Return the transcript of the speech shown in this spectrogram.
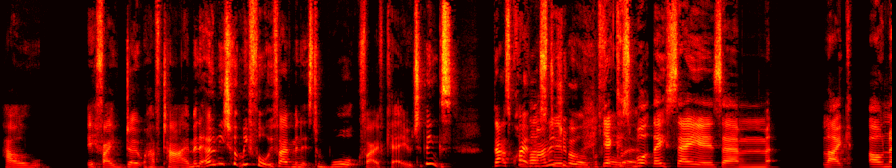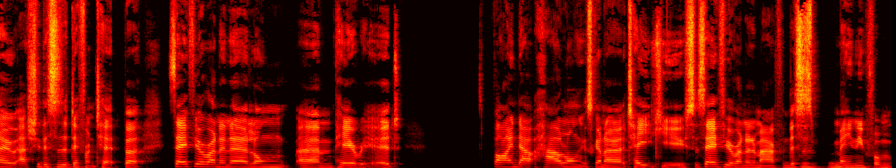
how if I don't have time. And it only took me 45 minutes to walk 5k, which I think is that's quite Oh, that's manageable. Before Yeah, because what they say is um like, oh no, actually this is a different tip. But say if you're running a long um period, find out how long it's gonna take you. So say if you're running a marathon, this is mainly for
